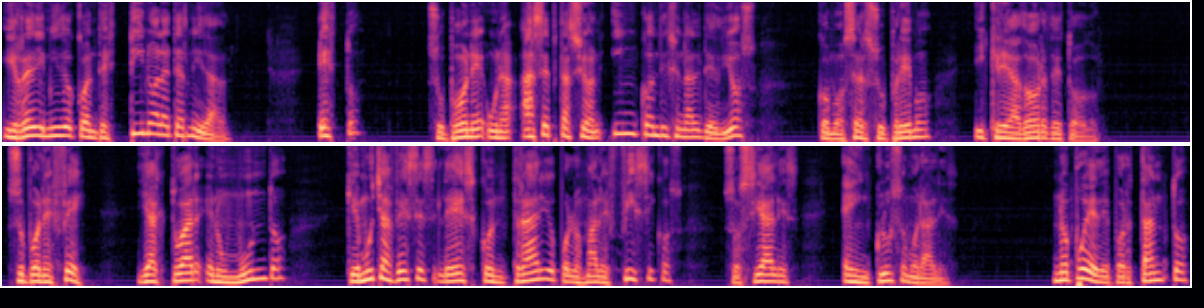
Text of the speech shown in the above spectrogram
y redimido con destino a la eternidad. Esto supone una aceptación incondicional de Dios como ser supremo y creador de todo. Supone fe y actuar en un mundo que muchas veces le es contrario por los males físicos, sociales e incluso morales. No puede, por tanto,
